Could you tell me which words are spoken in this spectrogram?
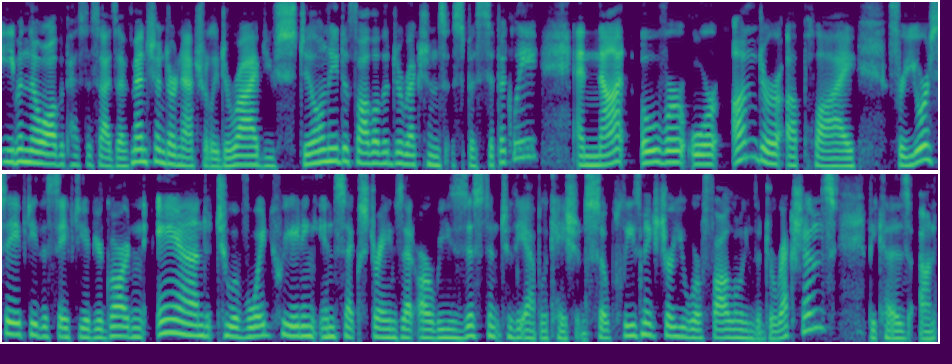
even though all the pesticides I've mentioned are naturally derived, you still need to follow the directions specifically and not over or under apply for your safety, the safety of your garden, and to avoid creating insect strains that are resistant to the application. So please make sure you are following the directions because on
